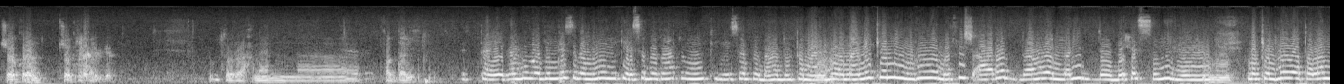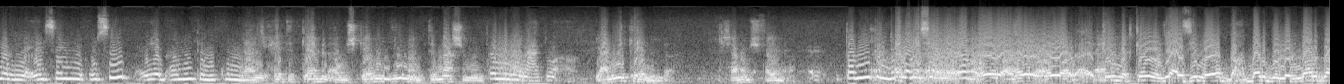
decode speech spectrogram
شكرا شكرا. جدا. دكتور رحمن آه، اتفضلي. طيب هو بالنسبة إن هو ممكن يسبب عدوى ممكن يسبب عدوى. طبعا هو معناه كان إن هو ما فيش أعراض ده هو المريض بيحس بيها يعني. لكن هو طالما الإنسان أصيب يبقى ممكن يكون يعني حتة كامل أو مش كامل دي ما بتمنعش من من العدوى آه. يعني إيه كامل بقى؟ عشان أنا مش فاهمها. طب ممكن مثلا يوضح هو هو هو كلمة كامل دي عايزين نوضح برضه للمرضى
